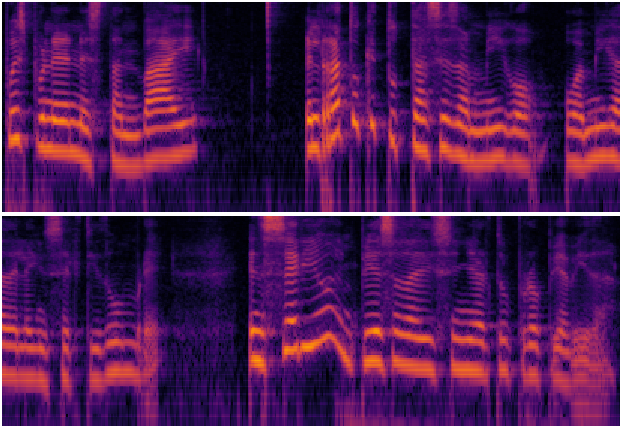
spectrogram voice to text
puedes poner en stand-by el rato que tú te haces amigo o amiga de la incertidumbre, en serio empiezas a diseñar tu propia vida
